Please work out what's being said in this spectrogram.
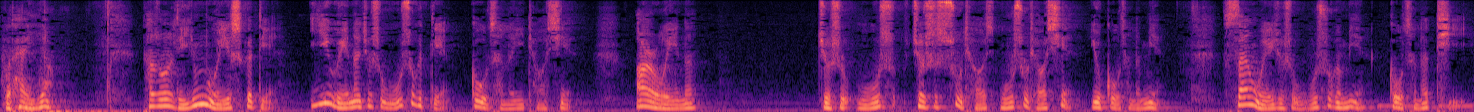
不太一样。他说零维是个点，一维呢就是无数个点构成了一条线，二维呢。就是无数，就是数条无数条线又构成了面，三维就是无数个面构成了体。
